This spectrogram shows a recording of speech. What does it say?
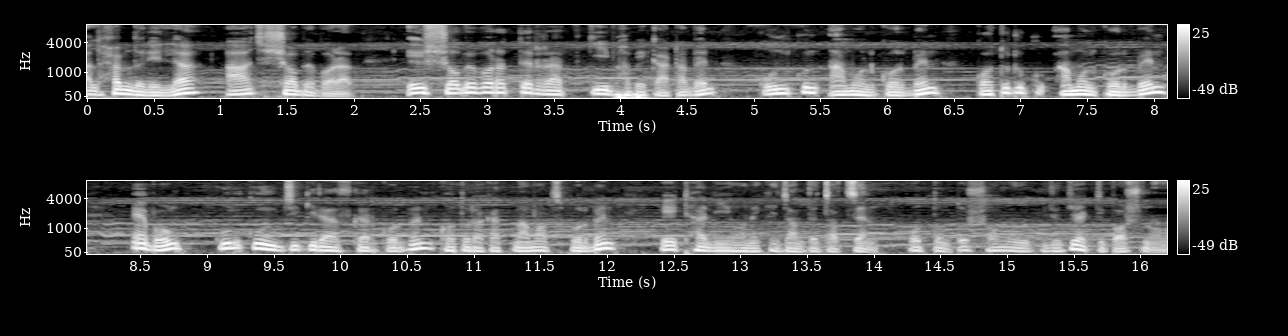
আলহামদুলিল্লাহ, আজ শবে বরাত। এই শবে বরাতের রাত কীভাবে কাটাবেন, কোন কোন আমল করবেন, কতটুকু আমল করবেন এবং কোন কোন জিকির আজগার করবেন, কত রাকাত নামাজ পড়বেন, এটা নিয়ে অনেকে জানতে চাচ্ছেন। অত্যন্ত সময় উপযোগী একটি প্রশ্ন।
